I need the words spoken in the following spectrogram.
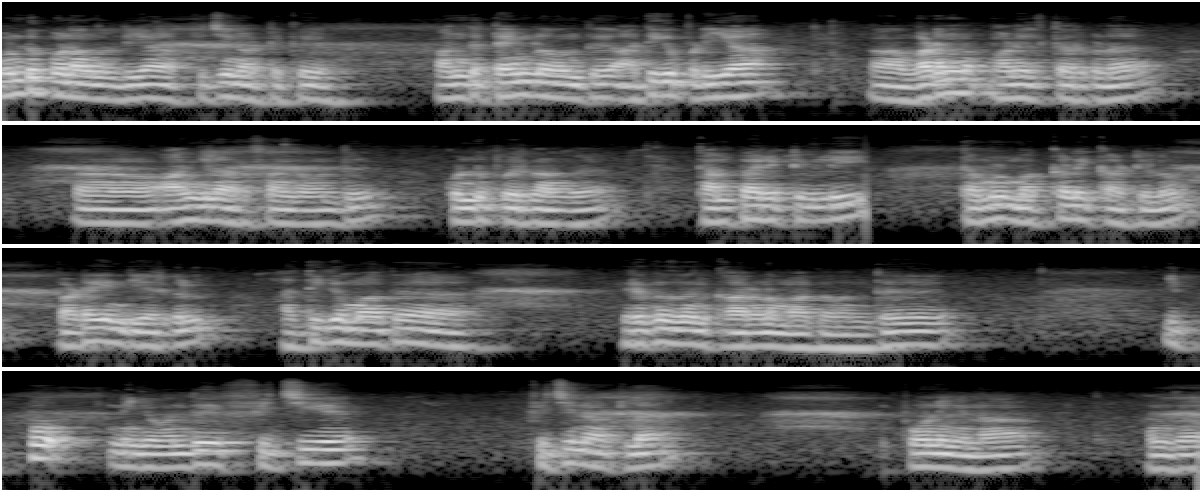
கொண்டு போனாங்க இல்லையா ஃபிஜி நாட்டுக்கு. அந்த டைமில் வந்து அதிகப்படியாக வட மாநிலத்தவர்களை ஆங்கில அரசாங்கம் வந்து கொண்டு போயிருக்காங்க. கம்பேரிட்டிவ்லி தமிழ் மக்களை காட்டிலும் வட இந்தியர்கள் அதிகமாக இருந்ததன் காரணமாக வந்து இப்போது நீங்கள் வந்து ஃபிஜியை ஃபிஜி நாட்டில் போனீங்கன்னா அங்கே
